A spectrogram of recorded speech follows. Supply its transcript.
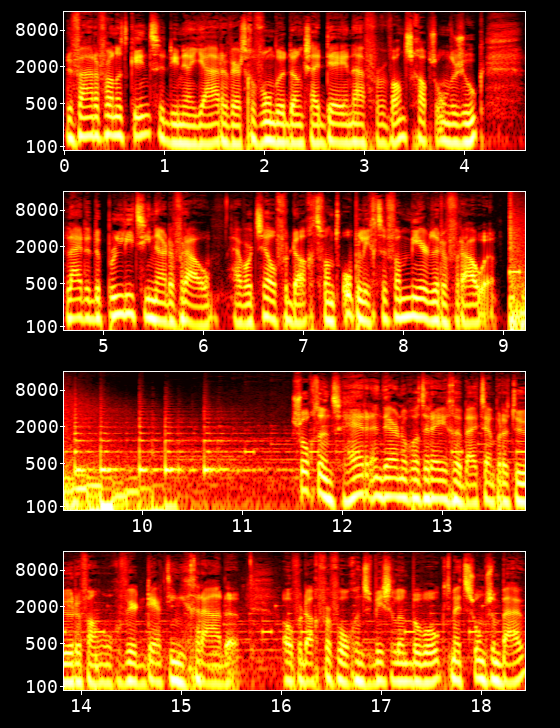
De vader van het kind, die na jaren werd gevonden dankzij DNA-verwantschapsonderzoek, leidde de politie naar de vrouw. Hij wordt zelf verdacht van het oplichten van meerdere vrouwen. Ochtends her en der nog wat regen bij temperaturen van ongeveer 13 graden. Overdag vervolgens wisselend bewolkt met soms een bui.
